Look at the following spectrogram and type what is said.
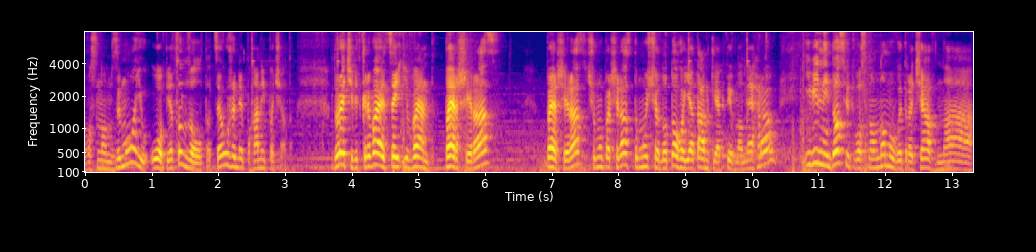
в основному зимою. О, 500 золота. Це вже непоганий початок. До речі, відкриваю цей івент перший раз. Перший раз. Чому перший раз? Тому що до того я танки активно не грав, і вільний досвід в основному витрачав на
